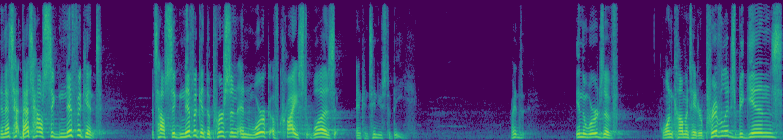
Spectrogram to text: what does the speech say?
and that's, how, that's how significant it's how significant the person and work of Christ was and continues to be. Right? In the words of one commentator, privilege begins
